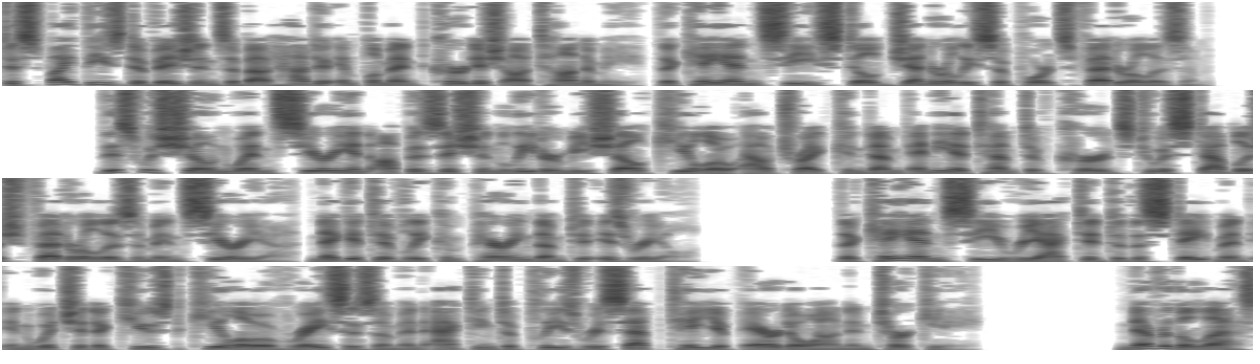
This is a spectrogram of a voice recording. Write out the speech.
Despite these divisions about how to implement Kurdish autonomy, the KNC still generally supports federalism. This was shown when Syrian opposition leader Michel Kilo outright condemned any attempt of Kurds to establish federalism in Syria, negatively comparing them to Israel. The KNC reacted to the statement in which it accused Kilo of racism and acting to please Recep Tayyip Erdogan and Turkey. Nevertheless,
